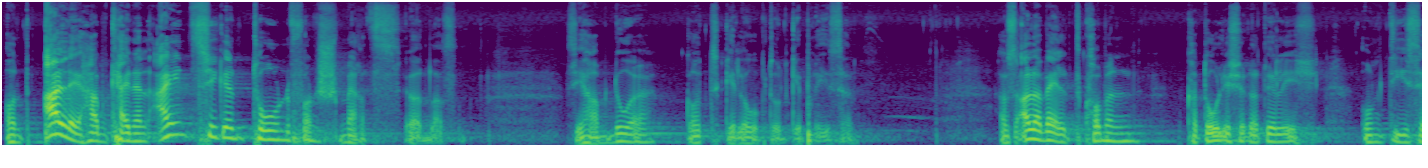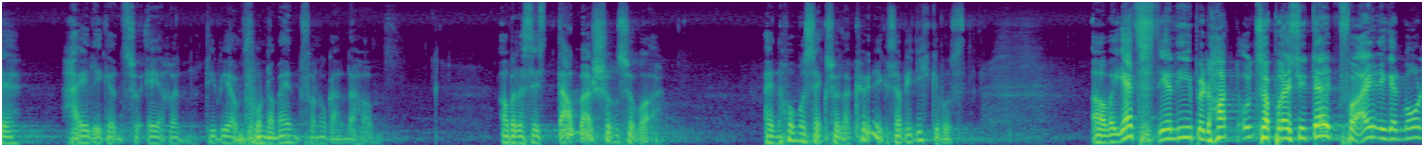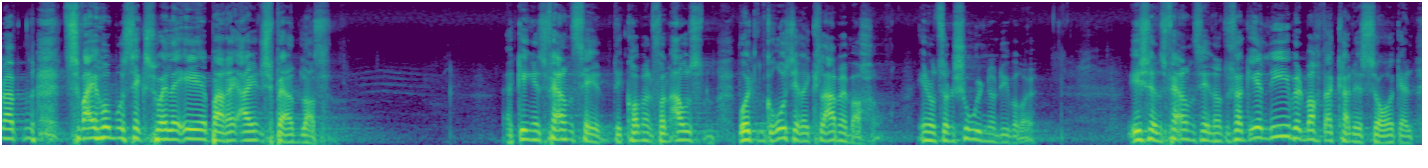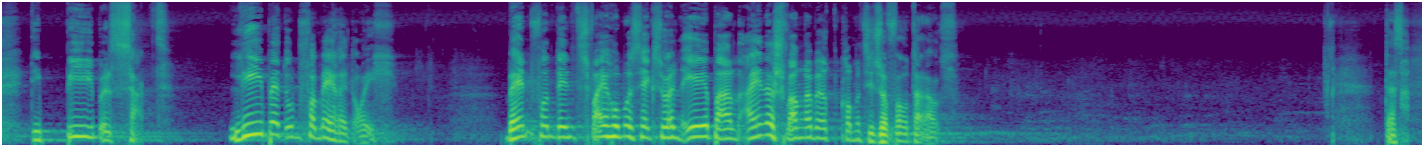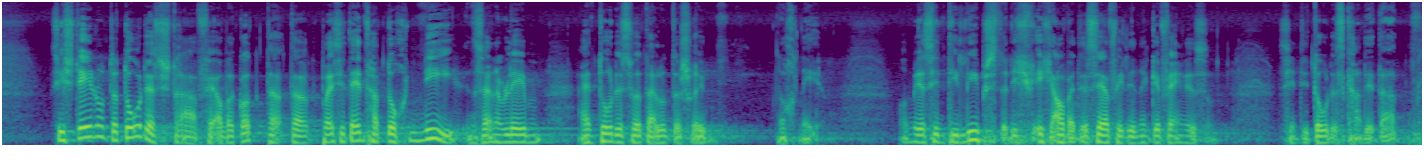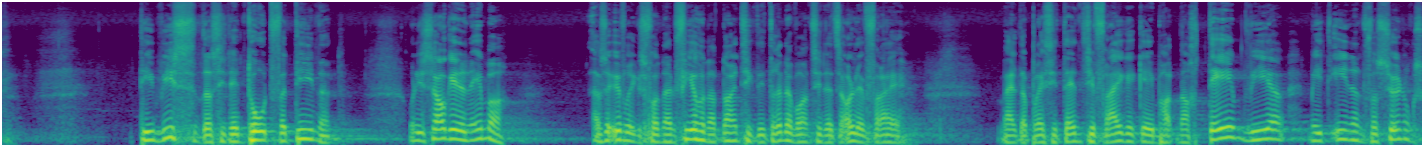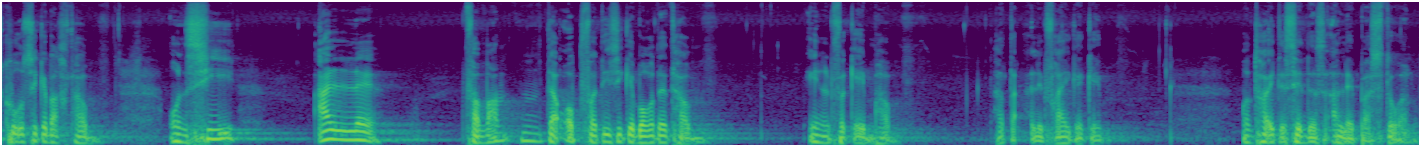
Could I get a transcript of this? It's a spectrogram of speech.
Und alle haben keinen einzigen Ton von Schmerz hören lassen. Sie haben nur Gott gelobt und gepriesen. Aus aller Welt kommen Katholische natürlich, um diese Heiligen zu ehren, die wir am Fundament von Uganda haben. Aber dass es damals schon so war, ein homosexueller König, das habe ich nicht gewusst. Aber jetzt, ihr Lieben, hat unser Präsident vor einigen Monaten zwei homosexuelle Ehepaare einsperren lassen. Er ging ins Fernsehen, die kommen von außen, wollten große Reklame machen, in unseren Schulen und überall. Ist ins Fernsehen und sagt, ihr Lieben, macht euch keine Sorgen. Die Bibel sagt, liebet und vermehret euch. Wenn von den zwei homosexuellen Ehepaaren einer schwanger wird, kommen sie sofort heraus. Das, sie stehen unter Todesstrafe, aber Gott, der, der Präsident hat noch nie in seinem Leben ein Todesurteil unterschrieben. Noch nie. Und mir sind die Liebsten, ich, ich arbeite sehr viel in den Gefängnissen, sind die Todeskandidaten. Die wissen, dass sie den Tod verdienen. Und ich sage ihnen immer, also übrigens von den 490, die drinnen waren, sind jetzt alle frei, weil der Präsident sie freigegeben hat, nachdem wir mit ihnen Versöhnungskurse gemacht haben und sie alle Verwandten der Opfer, die sie gemordet haben, ihnen vergeben haben. Hat er alle freigegeben. Und heute sind es alle Pastoren.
